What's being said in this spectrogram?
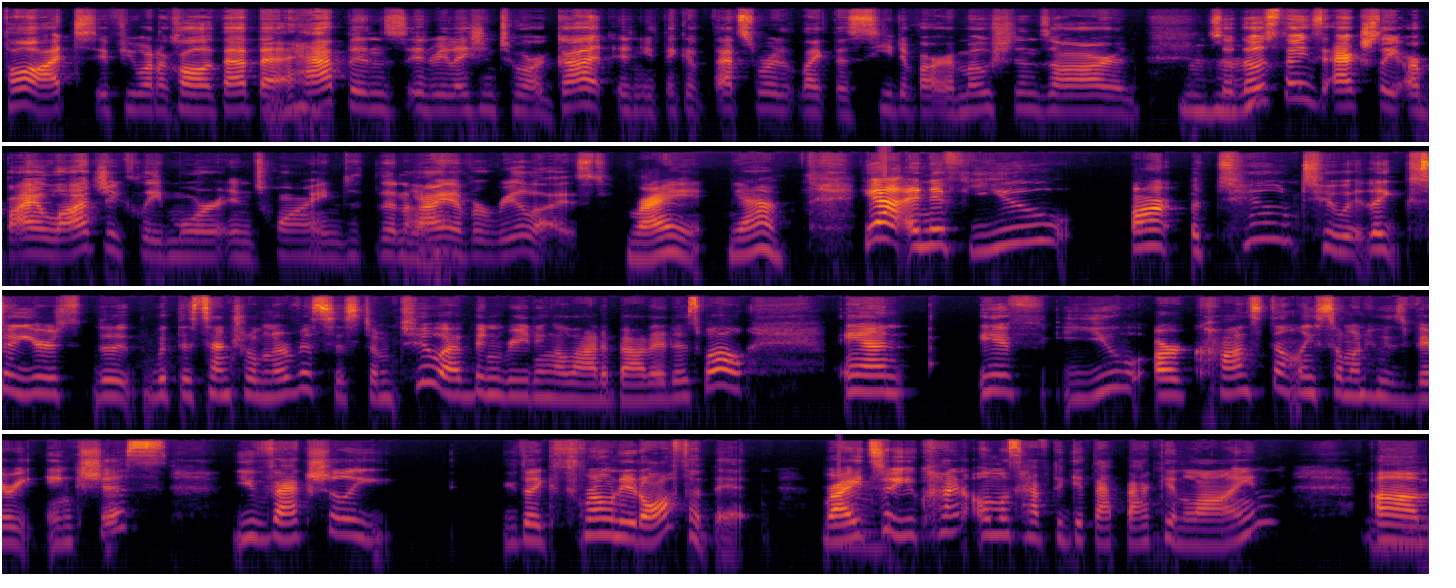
thought if you want to call it that that mm-hmm. happens in relation to our gut and you think of that's where like the seat of our emotions are and mm-hmm. so those things actually are biologically more entwined than yeah. i ever realized right yeah yeah and if you aren't attuned to it like so you're the with the central nervous system too i've been reading a lot about it as well and if you are constantly someone who's very anxious you've actually like thrown it off a bit right? Mm. So you kind of almost have to get that back in line um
